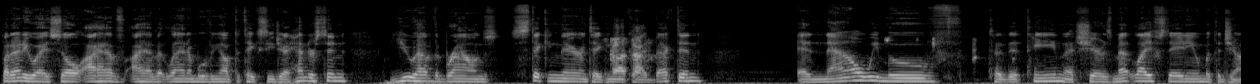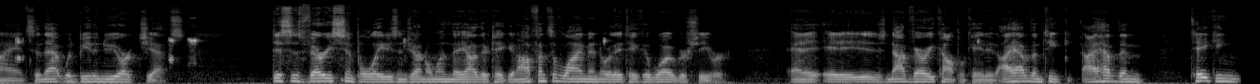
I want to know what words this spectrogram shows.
But anyway, so I have I have Atlanta moving up to take C.J. Henderson. You have the Browns sticking there and taking. Mekhi Becton. And now we move to the team that shares MetLife Stadium with the Giants, and that would be the New York Jets. This is very simple, ladies and gentlemen. They either take an offensive lineman or they take a wide receiver, and it, it is not very complicated. I have them. Te- I have them taking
